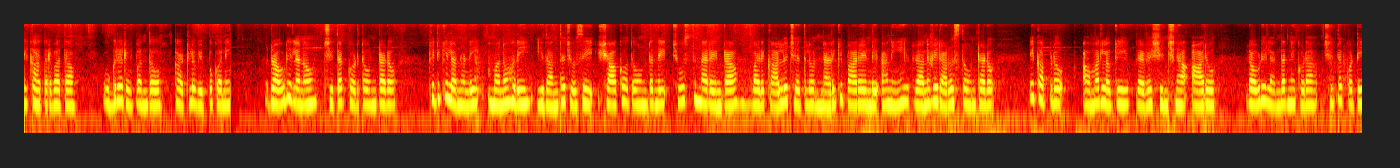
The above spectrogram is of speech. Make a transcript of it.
ఇక ఆ తర్వాత ఉగ్ర రూపంతో కట్లు విప్పుకొని రౌడీలను చితక్ కొడుతూ ఉంటాడు. కిటికీల నుండి మనోహరి ఇదంతా చూసి షాక్ అవుతూ ఉంటుంది. చూస్తున్నారేంట్రా? వాడి కాళ్ళు చేతులు నరికి పారేయండి అని రణవీర్ అరుస్తూ ఉంటాడు. ఇకప్పుడు అమర్లోకి ప్రవేశించిన ఆరు రౌడీలందరినీ కూడా చితక్కొట్టి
